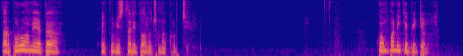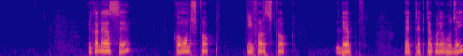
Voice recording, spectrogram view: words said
তারপরও আমি এটা একটু বিস্তারিত আলোচনা করছি। Company capital. এখানে আছে কমন স্টক প্রিফার স্টক ডেপ্ট একটা একটা করে বুঝাই।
